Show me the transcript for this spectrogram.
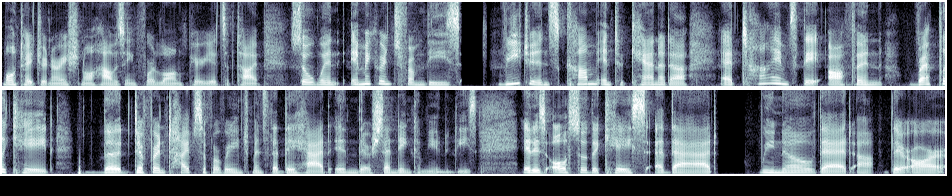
multi generational housing for long periods of time. So when immigrants from these regions come into Canada, at times they often replicate the different types of arrangements that they had in their sending communities. It is also the case that we know that uh, there are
